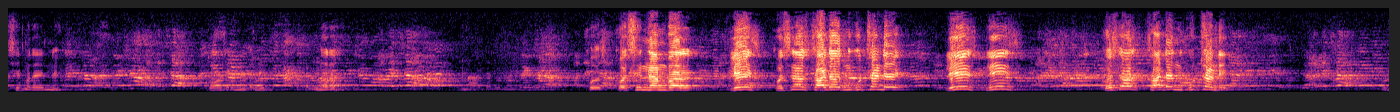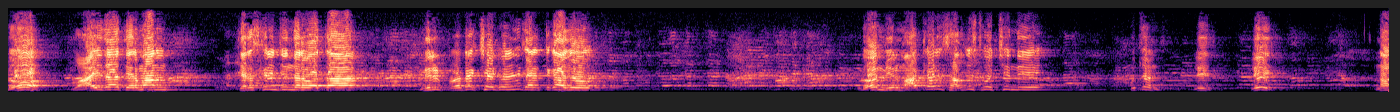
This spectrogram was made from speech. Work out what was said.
రాసి మరి అన్ని వాటర్ మిత్రులు ఉన్నారా? Question number please question hour start అవుతుంది. కూర్చోండి. Please please question hour start అవుతుంది. కూర్చోండి. ఇప్పుడు వాయిదా తీర్మానం తిరస్కరించిన తర్వాత మీరు ప్రొటెక్ట్ చేయడం అనేది కరెక్ట్ కాదు. ఇప్పుడు మీరు మాట్లాడి సర్దృష్టికి వచ్చింది. కూర్చోండి. ప్లీజ్ ప్లీజ్ నా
